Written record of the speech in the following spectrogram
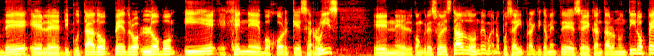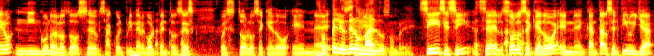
del eh, diputado Pedro Lobo y eh, Gene Bojorquez Ruiz en el Congreso del Estado, donde, bueno, pues ahí prácticamente se cantaron un tiro, pero ninguno de los dos eh, sacó el primer golpe, entonces, pues todo se quedó en... Son peleoneros este, malos, hombre. Sí, sí, sí, solo se quedó en, en cantarse el tiro y ya.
